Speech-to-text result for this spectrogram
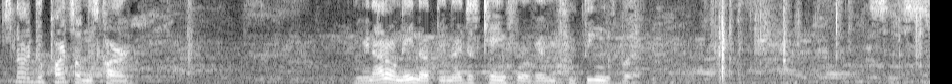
There's a lot of good parts on this car. I mean, I don't need nothing. I just came for a very few things, but this is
